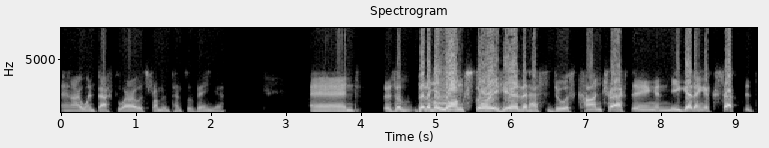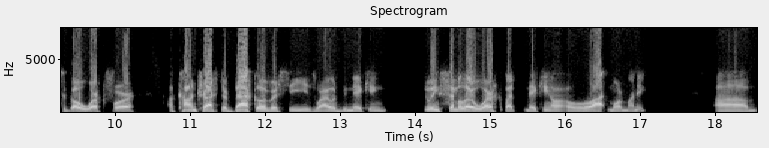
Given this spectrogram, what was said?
and I went back to where I was from in Pennsylvania and there's a bit of a long story here that has to do with contracting and me getting accepted to go work for a contractor back overseas where I would be making, doing similar work, but making a lot more money. Um,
